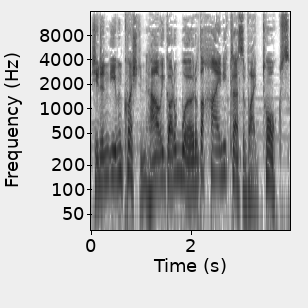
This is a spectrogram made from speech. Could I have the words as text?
She didn't even question how he got a word of the highly classified talks.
